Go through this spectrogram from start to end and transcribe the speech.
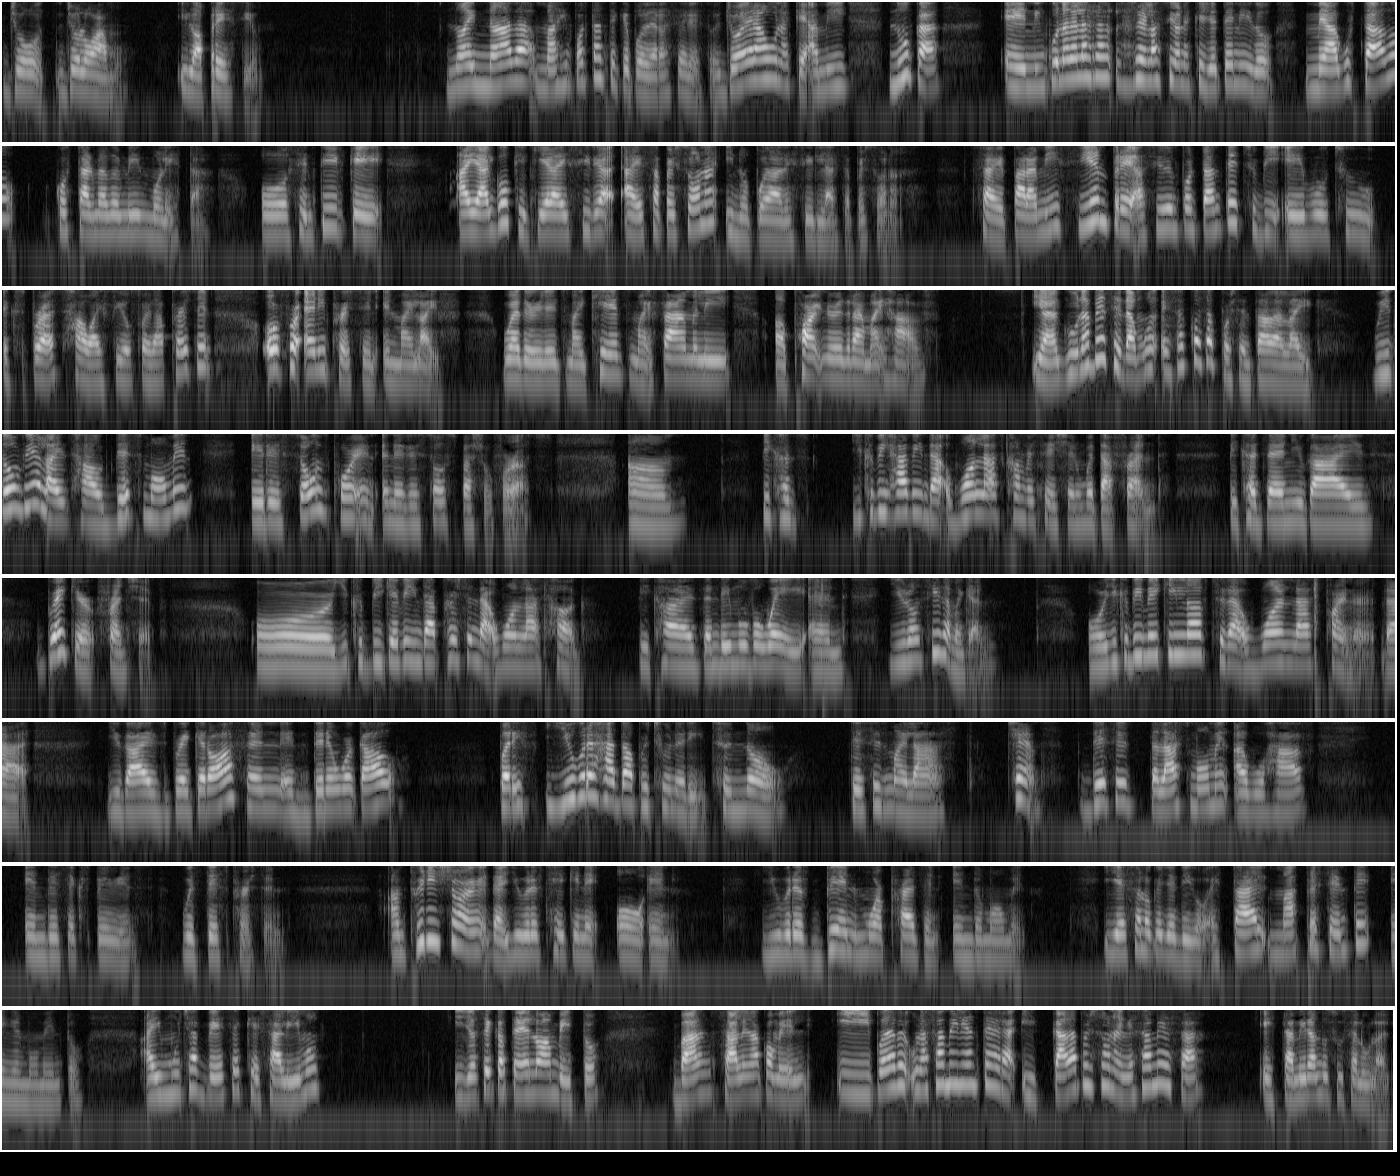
yo, yo lo amo y lo aprecio. No hay nada más importante que poder hacer eso. Yo era una que a mí nunca, en ninguna de las relaciones que yo he tenido, me ha gustado acostarme a dormir molesta o sentir que hay algo que quiera decir a, esa persona y no pueda decirle a esa persona. ¿Sabe? Para mí siempre ha sido importante to be able to express how I feel for that person or for any person in my life, whether it is my kids, my family, a partner that I might have. Y algunas veces damos esas cosas por sentada, like, we don't realize how this moment it is so important and it is so special for us. Um, because you could be having that one last conversation with that friend because then you guys break your friendship. Or you could be giving that person that one last hug because then they move away and you don't see them again. Or you could be making love to that one last partner that you guys break it off and it didn't work out but if you would have had the opportunity to know this is my last chance, this is the last moment I will have in this experience. with this person, I'm pretty sure that you would have taken it all in. You would have been more present in the moment. Y eso es lo que yo digo, estar más presente en el momento. Hay muchas veces que salimos, y yo sé que ustedes lo han visto, van, salen a comer, y puede haber una familia entera y cada persona en esa mesa está mirando su celular.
